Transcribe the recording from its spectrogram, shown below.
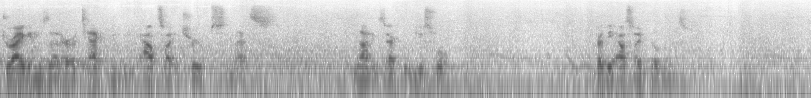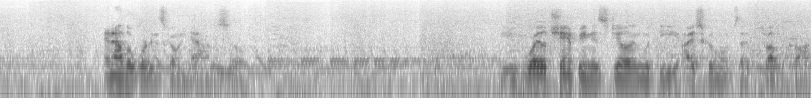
dragons that are attacking outside troops, and that's not exactly useful. For the outside buildings. And now the Warden's going down, so the Royal Champion is dealing with the Ice Golems at 12 o'clock.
